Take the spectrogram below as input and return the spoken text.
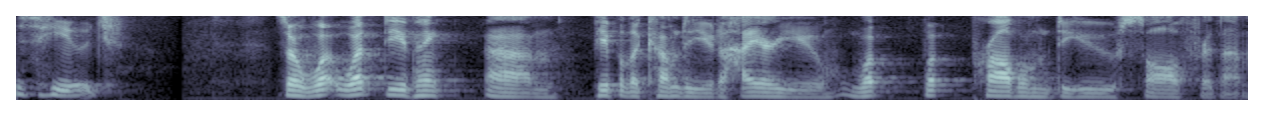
is huge. So, what, what do you think um, people that come to you to hire you, what what problem do you solve for them?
